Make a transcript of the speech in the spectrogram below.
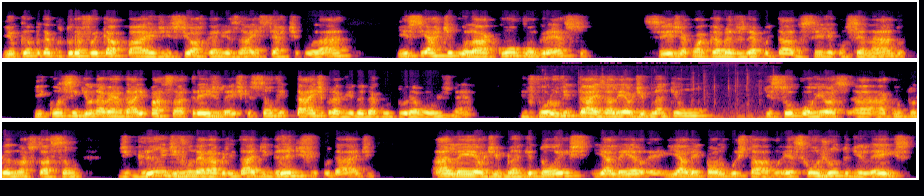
e o campo da cultura foi capaz de se organizar e se articular, e se articular com o Congresso, seja com a Câmara dos Deputados, seja com o Senado, e conseguiu, na verdade, passar três leis que são vitais para a vida da cultura hoje. Né? E foram vitais. A Lei Aldir Blanc I, que socorreu a, a cultura numa situação de grande vulnerabilidade, de grande dificuldade, a Lei Aldir Blanc II e a Lei, e a lei Paulo Gustavo. Esse conjunto de leis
